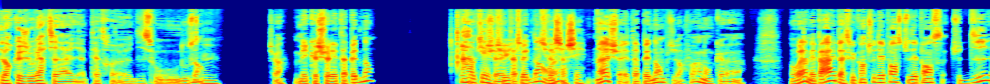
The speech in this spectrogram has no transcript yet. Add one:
Alors que j'ai ouverte il y a, peut-être euh, 10 ou 12 ans, Hmm. tu vois, mais que je suis allé taper dedans. Ah, ok, je suis allé tu, taper tu- dedans, tu vas ouais. chercher. Ouais, je suis allé taper dedans plusieurs fois, donc, euh, donc voilà, mais pareil, parce que quand tu dépenses, tu dépenses, tu te dis,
